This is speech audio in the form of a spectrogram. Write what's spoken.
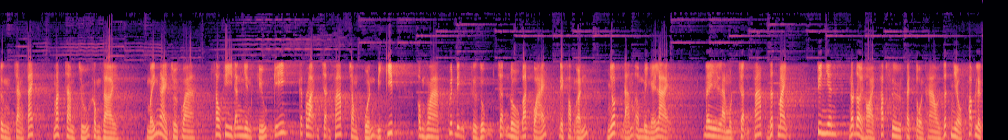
từng trang sách, mắt chăm chú không rời. Mấy ngày trôi qua, sau khi đã nghiên cứu kỹ các loại trận pháp trong cuốn bí kíp, ông Hoa quyết định sử dụng trận đồ bát quái để phòng ấn, nhốt đám âm binh ấy lại. Đây là một trận pháp rất mạnh, tuy nhiên nó đòi hỏi pháp sư phải tổn hào rất nhiều pháp lực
